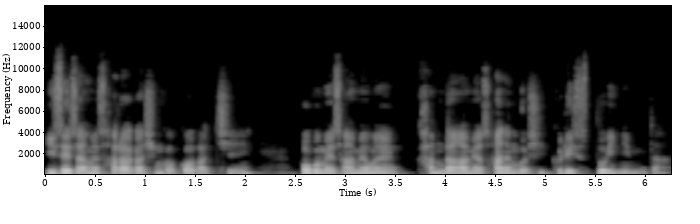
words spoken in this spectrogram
이 세상을 살아가신 것과 같이 복음의 사명을 감당하며 사는 것이 그리스도인입니다.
